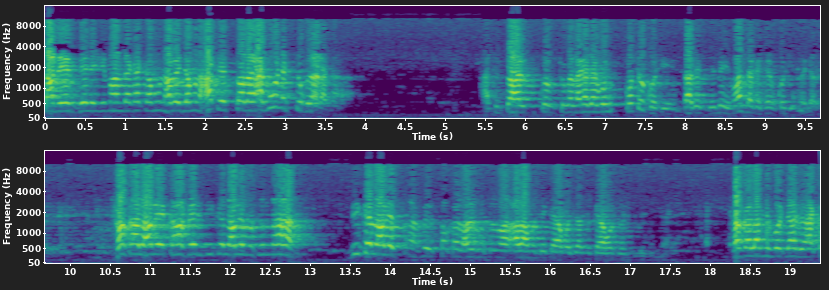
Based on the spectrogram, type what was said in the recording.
তাদের দেলে ইমান রাখা কেমন হবে? যেমন হাতের তলায় আগুনের টুকরা রাখা। হাতের তলায় টুকরা রাখা যাবে কত কঠিন। তাদের ইমান সেরকম কঠিন হয়ে যাবে। সকাল হবে কাফের, বিকেল হবে মুসলমান। বিকেল হবে কাফের, সকাল হবে মুসলমান। আলামতে কেমন সকাল আপনি বসে এক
